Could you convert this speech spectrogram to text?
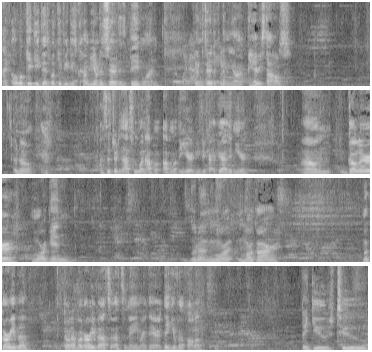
like oh we'll give you this, we'll give you this crumb. You don't deserve this big one. You don't deserve the filet mignon. Harry Styles. I know. My sister just asked who won album, album of the year. If you, did, if you guys didn't hear, um, Guller Morgan, Guller Mor Morgar, Morgariba, Guller Morgariba. That's a, that's a name right there. Thank you for the follow. Thank you to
